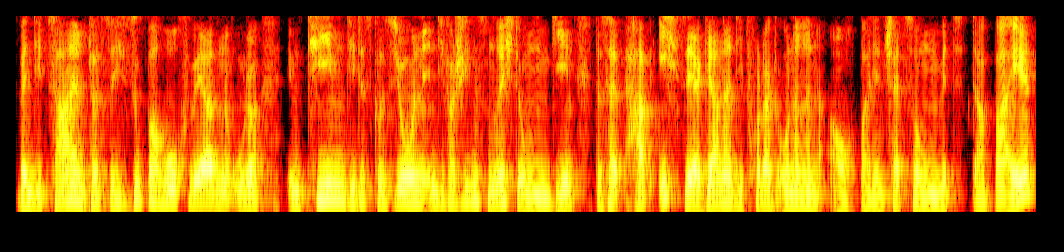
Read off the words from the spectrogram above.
wenn die Zahlen plötzlich super hoch werden oder im Team die Diskussionen in die verschiedensten Richtungen gehen. Deshalb habe ich sehr gerne die Product Ownerin auch bei den Schätzungen mit dabei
